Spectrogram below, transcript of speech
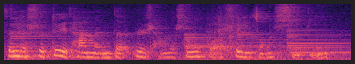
真的是对他们的日常的生活是一种洗涤。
